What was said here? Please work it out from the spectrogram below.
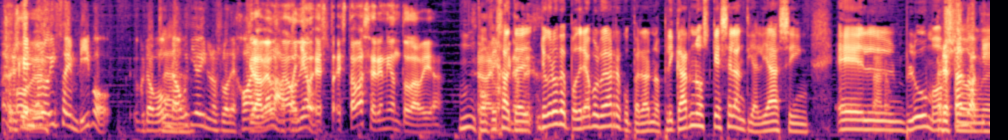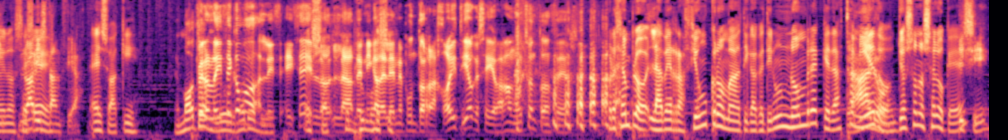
Pero es que no lo hizo en vivo. Grabó un audio y nos lo dejó ahí. Grabé un audio, est- estaba Serenion todavía. Mm, O sea, pues fíjate, imagínate. yo creo que podría volver a recuperarnos, explicarnos qué es el anti-aliasing, el Claro. Blue Motion, Pero estando aquí, eh, no sé no a qué. distancia. Eso, aquí. Motor Pero lo hice como. motor le blue. hice hice Eso, lo- la técnica del. M. Rajoy, tío, que se llevaba mucho entonces. Por ejemplo, la aberración cromática, que tiene un nombre que da hasta Claro. miedo. Yo eso no sé lo que Sí, es. sí.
